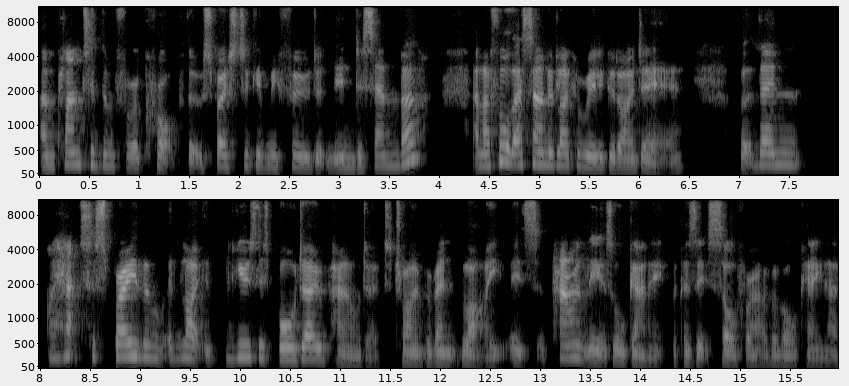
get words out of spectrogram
and planted them for a crop that was supposed to give me food in December. And I thought that sounded like a really good idea. But then I had to spray them like use this Bordeaux powder to try and prevent blight. It's apparently it's organic because it's sulfur out of a volcano.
